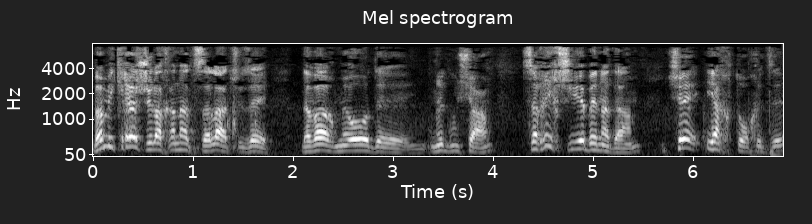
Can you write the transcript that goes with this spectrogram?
במקרה של הכנת סלט, שזה דבר מאוד uh, מגושם, צריך שיהיה בן אדם שיחתוך את זה,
